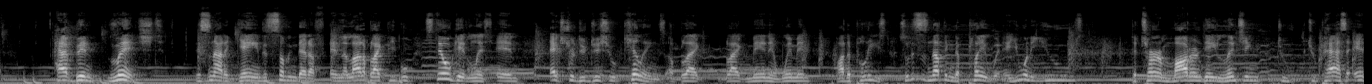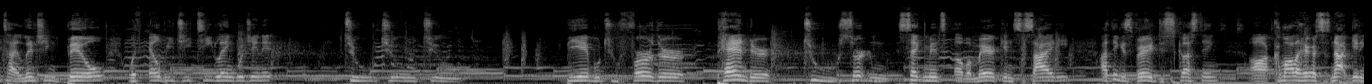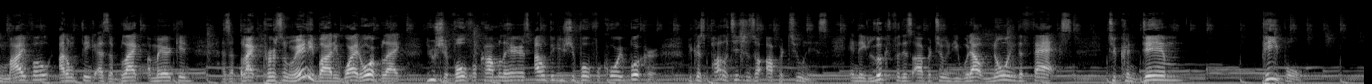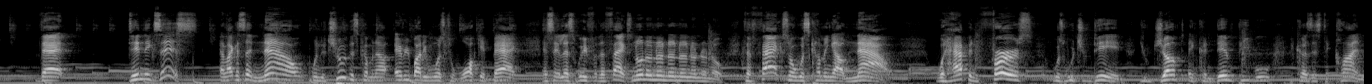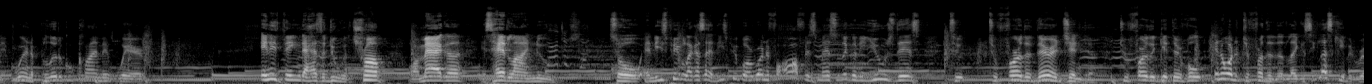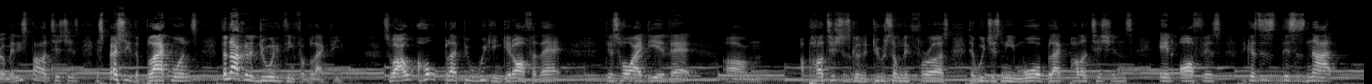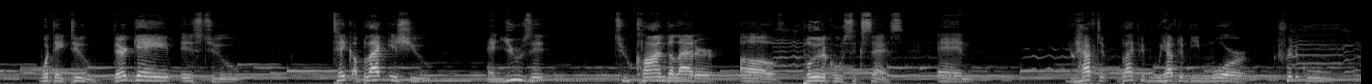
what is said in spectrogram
have been lynched. This is not a game. This is something that, and a lot of black people still get lynched in extrajudicial killings of black black men and women by the police. So this is nothing to play with. And you want to use the term modern day lynching to, to pass an anti-lynching bill with LBGT language in it to to to be able to further pander to certain segments of American society. I think it's very disgusting. Uh, Kamala Harris is not getting my vote. I don't think, as a black American, as a black person, or anybody, white or black, you should vote for Kamala Harris. I don't think you should vote for Cory Booker because politicians are opportunists and they looked for this opportunity without knowing the facts to condemn people that didn't exist. And like I said, now when the truth is coming out, everybody wants to walk it back and say, let's wait for the facts. No, no, no, no, no, no, no, no. The facts are what's coming out now. What happened first was what you did. You jumped and condemned people because it's the climate. We're in a political climate where anything that has to do with Trump or MAGA is headline news. So, and these people, like I said, these people are running for office, man. So they're going to use this to to further their agenda, to further get their vote, in order to further the legacy. Let's keep it real, man. These politicians, especially the black ones, they're not going to do anything for black people. So I hope black people we can get off of that. This whole idea that um, a politician is going to do something for us, that we just need more black politicians in office, because this this is not what they do. Their game is to take a black issue and use it to climb the ladder of political success. And you have to, black people, we have to be more critical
